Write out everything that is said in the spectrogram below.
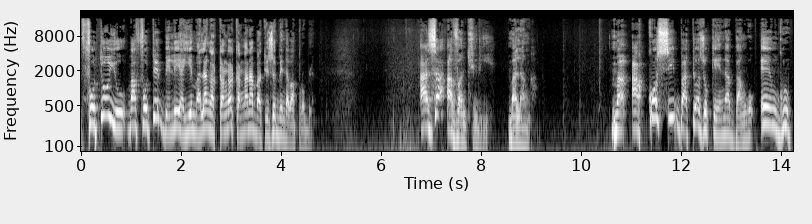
foto oyo bafoto ebele ya ye malanga kangakanga na bato ezobenda baproblème aza aventurier malanga. Ma akosi bato azokende na bango un groupe.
